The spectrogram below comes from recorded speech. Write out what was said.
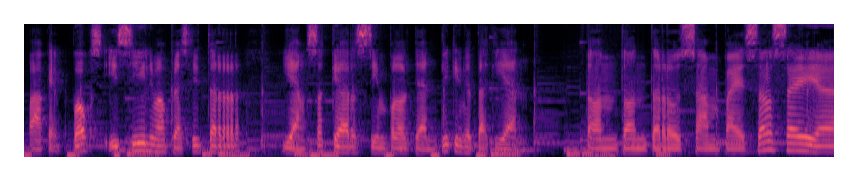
Pakai box isi 15 liter Yang segar, simple, dan bikin ketagihan Tonton terus sampai selesai ya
